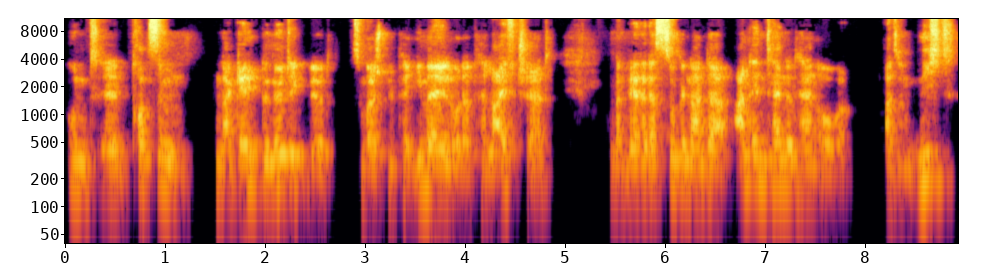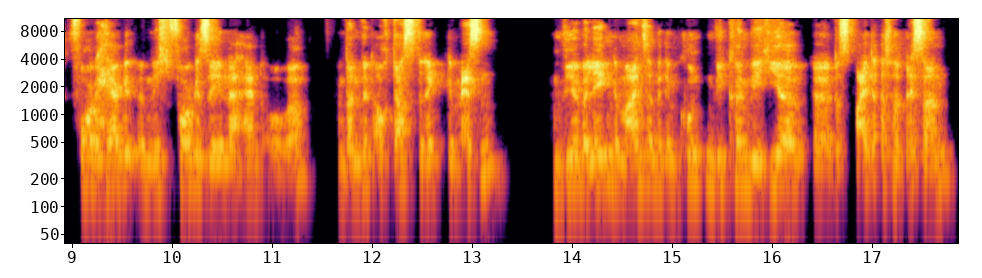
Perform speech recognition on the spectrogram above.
und äh, trotzdem ein Agent benötigt wird, zum Beispiel per E-Mail oder per Live-Chat. Und dann wäre das sogenannte unintended Handover, also nicht, vorher, nicht vorgesehener Handover. Und dann wird auch das direkt gemessen und wir überlegen gemeinsam mit dem Kunden, wie können wir hier äh, das weiter verbessern?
